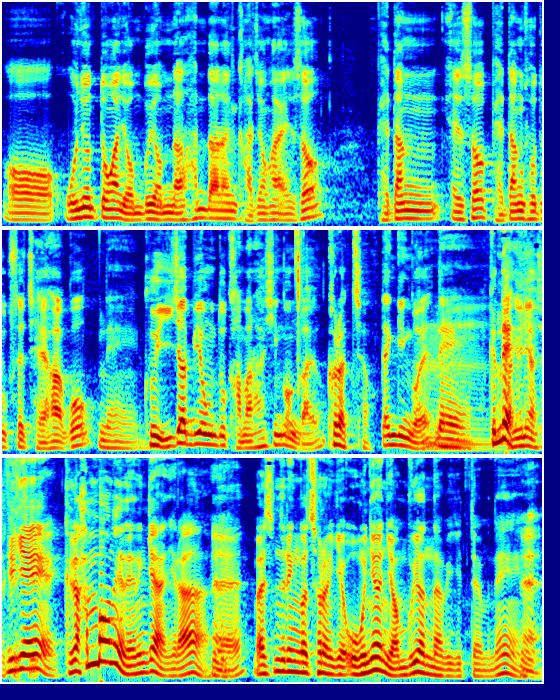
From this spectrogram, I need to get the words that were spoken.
어 5년 동안 연부 연납 한다는 가정하에서 배당에서 배당 소득세 제하고 네, 그 이자 비용도 감안하신 건가요? 그렇죠. 땡긴 거예요? 네. 근데 당연히 하셨겠지. 이게 그 한 번에 내는 게 아니라 네. 말씀드린 것처럼 이게 5년 연부 연납이기 때문에 네.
